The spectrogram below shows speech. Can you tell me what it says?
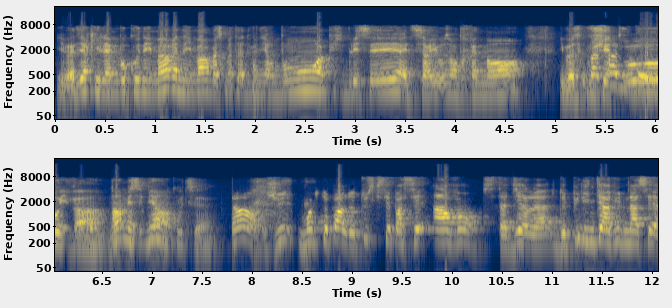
il va dire qu'il aime beaucoup Neymar et Neymar va se mettre à devenir bon, à plus se blesser, à être sérieux aux entraînements. Il va se coucher ça, tôt, il va. Non, mais c'est bien, écoute. Non, je- moi je te parle de tout ce qui s'est passé avant, c'est-à-dire depuis l'interview de Nasser.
